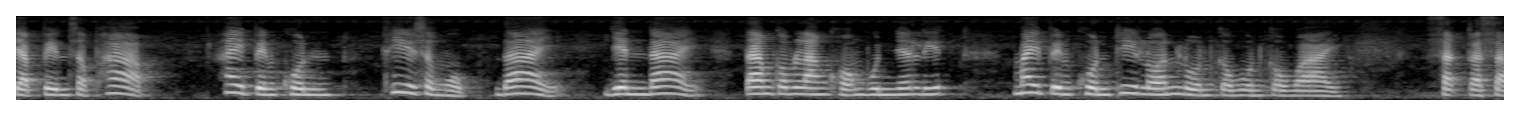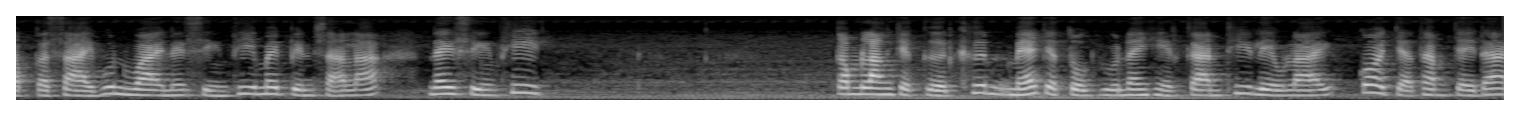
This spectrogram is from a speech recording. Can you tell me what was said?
จะเป็นสภาพ ให้เป็นคนที่สงบได้ เย็นได้ ตามกำลังของบุญญาฤทธิ์ไม่เป็นคนที่ร้อนรนกระวนกระวาย สักกระสับกระส่ายวุ่นวายในสิ่งที่ไม่เป็นสาระในสิ่งที่กำลังจะเกิดขึ้น แม้จะตกอยู่ในเหตุการณ์ที่เลวร้าย ก็จะทำใจได้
